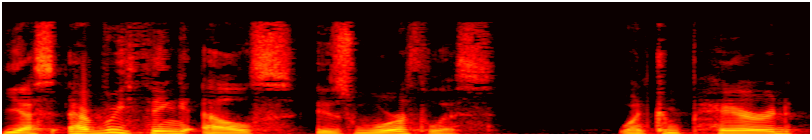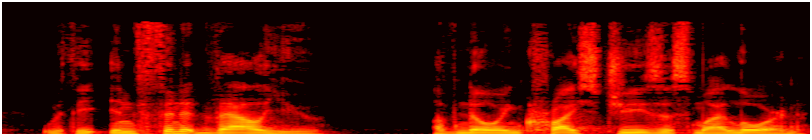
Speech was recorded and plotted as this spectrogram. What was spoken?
Yes, everything else is worthless when compared with the infinite value of knowing Christ Jesus my Lord.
